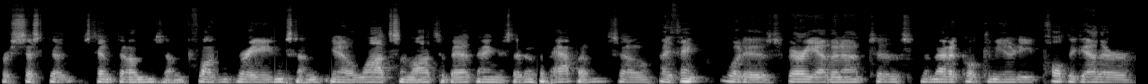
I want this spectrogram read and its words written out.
persistent symptoms and foggy brains and, you know, lots and lots of bad things that have happened. So I think what is very evident is the medical community pulled together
